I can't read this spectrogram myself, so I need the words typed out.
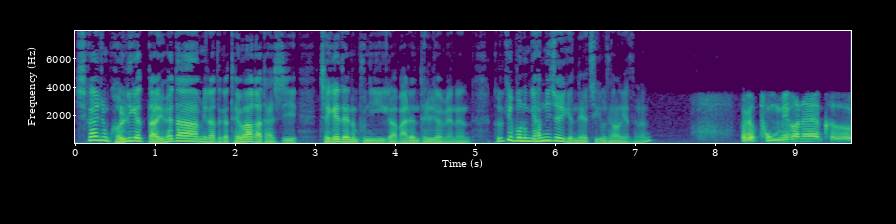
시간이 좀 걸리겠다. 이 회담이라든가 대화가 다시 재개되는 분위기가 마련되려면은 그렇게 보는 게 합리적이겠네요. 지금 상황에서는. 그러니까 북미 간의 그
